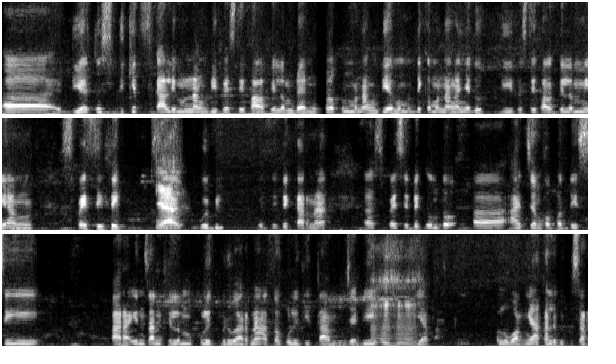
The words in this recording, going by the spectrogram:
eh, dia tuh sedikit sekali menang di festival film dan walaupun menang dia memetik kemenangannya tuh di festival film yang spesifik. Saya- gue bilang spesifik karena eh, spesifik untuk eh, ajang kompetisi para insan film kulit berwarna atau kulit hitam jadi Mhm. ya pasti peluangnya akan lebih besar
